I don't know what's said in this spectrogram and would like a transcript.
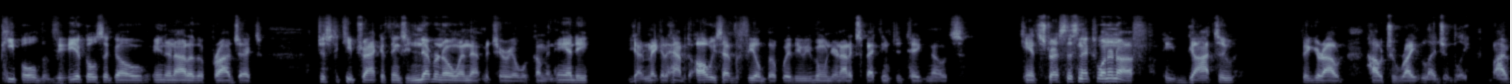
people, the vehicles that go in and out of the project, just to keep track of things. You never know when that material will come in handy. You got to make it a habit to always have a field book with you, even when you're not expecting to take notes. Can't stress this next one enough. You've got to figure out how to write legibly. I've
